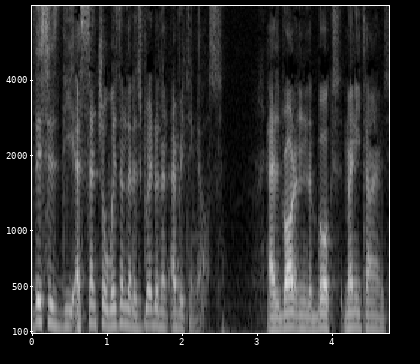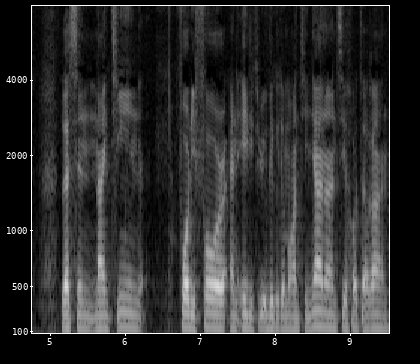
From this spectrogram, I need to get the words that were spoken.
this is the essential wisdom that is greater than everything else. As brought in the books many times. Lesson 19, 44, and 83 of Likutei Moharan and Sichot HaRan.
